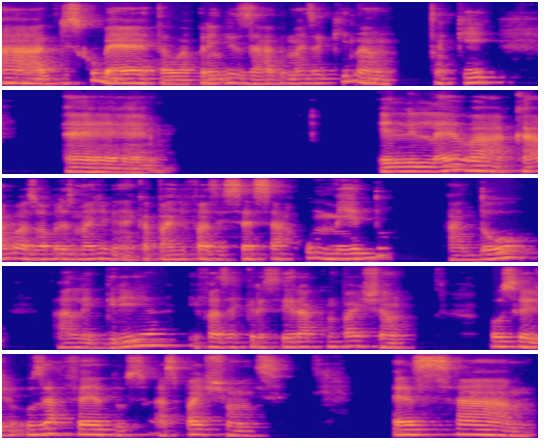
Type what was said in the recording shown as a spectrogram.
a descoberta, o aprendizado, mas aqui não. Aqui é, ele leva a cabo as obras mais divinas, é capaz de fazer cessar o medo, a dor, a alegria e fazer crescer a compaixão ou seja, os afetos, as paixões. Essa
